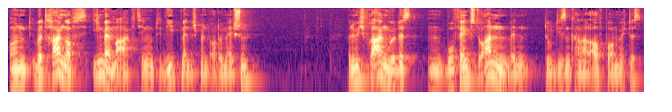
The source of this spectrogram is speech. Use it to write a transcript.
Und übertragen aufs E-Mail-Marketing und die Lead-Management-Automation, wenn du mich fragen würdest, hm, wo fängst du an, wenn du diesen Kanal aufbauen möchtest,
